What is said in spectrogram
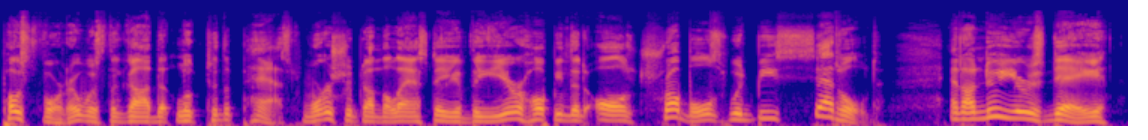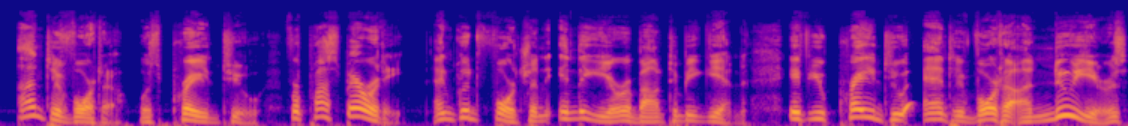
Postvorta was the god that looked to the past, worshipped on the last day of the year, hoping that all troubles would be settled. And on New Year's Day, Antivorta was prayed to for prosperity and good fortune in the year about to begin. If you prayed to Antevorta on New Year's,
